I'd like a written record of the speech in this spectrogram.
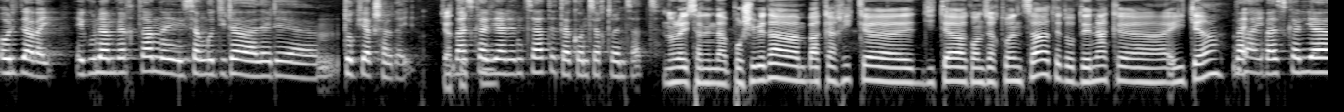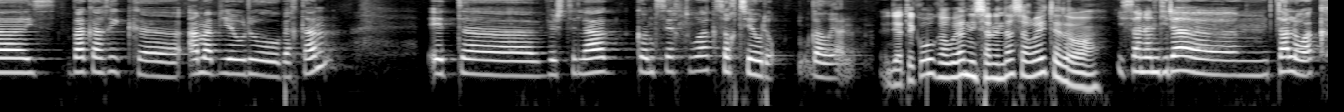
Hori da bai, egunan bertan eh, izango dira alere eh, tokiak salgai. Jateko. Baskariaren zat eta kontzertuen Nola izanen da, posible da bakarrik uh, ditea konzertuentzat edo denak uh, egitea? Bai, Bai. Baskaria iz, bakarrik uh, ama bi euro bertan, eta bestela kontzertuak sortzi euro gauean. Jateko gauean izanen da zerbait edo? Izanen dira um, taloak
